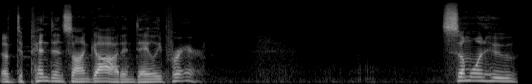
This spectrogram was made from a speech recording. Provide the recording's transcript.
of dependence on God in daily prayer. Someone who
